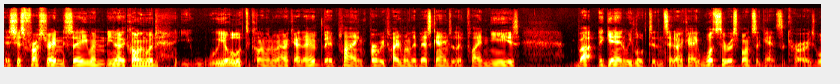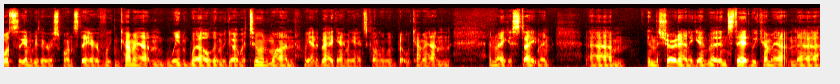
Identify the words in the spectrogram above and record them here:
it's just frustrating to see when you know Collingwood we all looked at Collingwood and went okay they're, they're playing probably played one of their best games that they've played in years but again, we looked at it and said, okay, what's the response against the Crows? What's going to be the response there? If we can come out and win well, then we go, we're two and one. We had a bad game against Collingwood, but we come out and, and make a statement um, in the showdown again. But instead, we come out and, uh,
